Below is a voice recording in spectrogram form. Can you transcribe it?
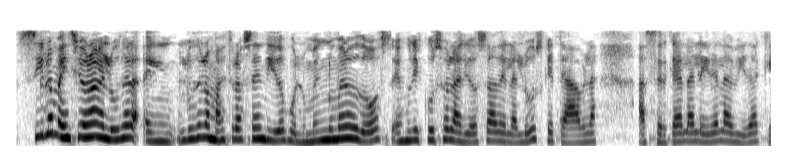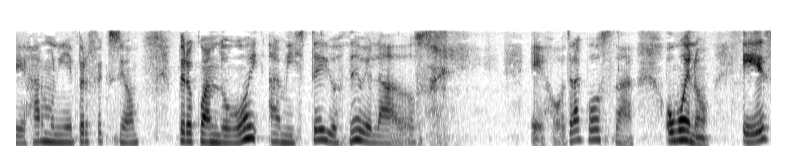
sí lo menciona en Luz de, en Luz de los Maestros Ascendidos, volumen número 2, es un discurso de la diosa de la luz que te habla acerca de la ley de la vida, que es armonía y perfección, pero cuando voy a misterios develados, es otra cosa. O bueno, es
